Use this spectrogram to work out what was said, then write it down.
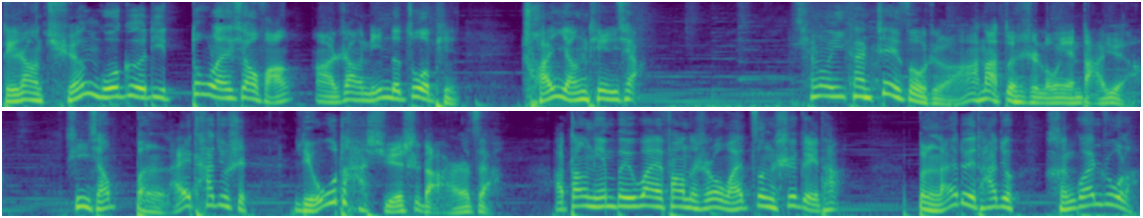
得让全国各地都来效仿啊，让您的作品。传扬天下，乾隆一看这奏折啊，那顿时龙颜大悦啊，心想：本来他就是刘大学士的儿子啊，啊，当年被外放的时候我还赠诗给他，本来对他就很关注了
